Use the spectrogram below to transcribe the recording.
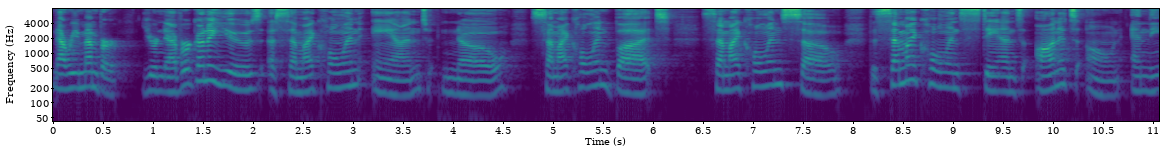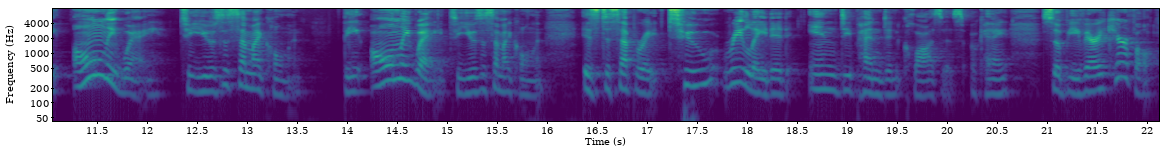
Now remember, you're never going to use a semicolon and, no, semicolon but, semicolon so. The semicolon stands on its own, and the only way to use a semicolon the only way to use a semicolon is to separate two related independent clauses, okay? So be very careful.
